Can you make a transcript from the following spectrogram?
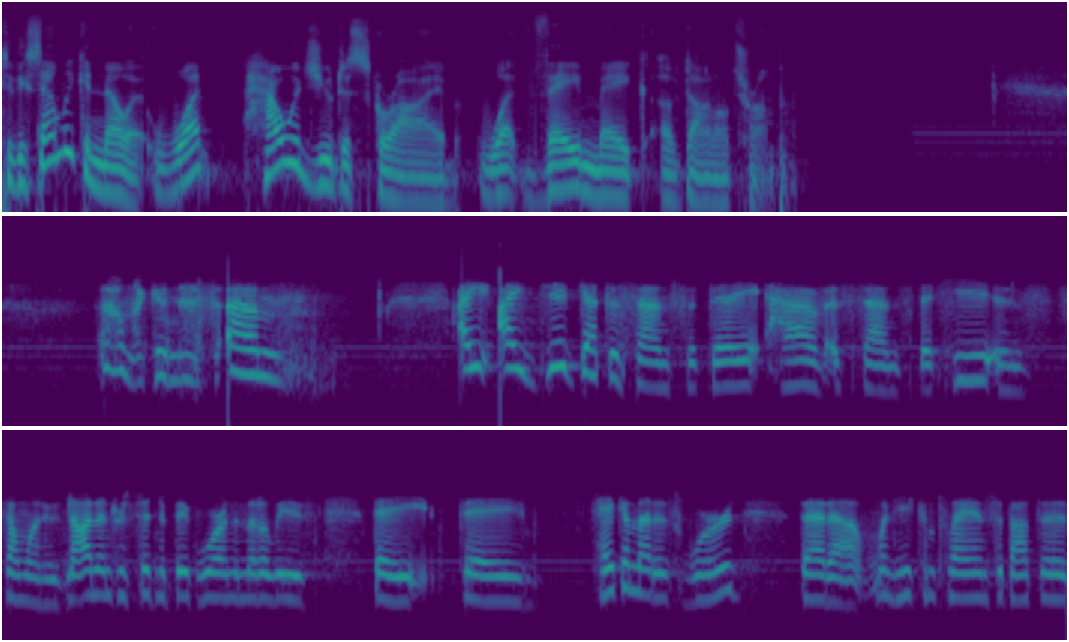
To the extent we can know it, what how would you describe what they make of Donald Trump? Oh my goodness. Um, I I did get the sense that they have a sense that he is someone who's not interested in a big war in the Middle East. They they take him at his word that uh, when he complains about the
